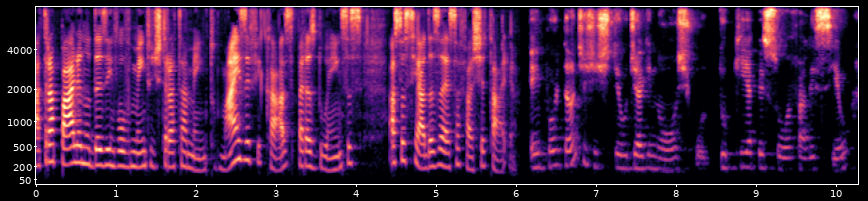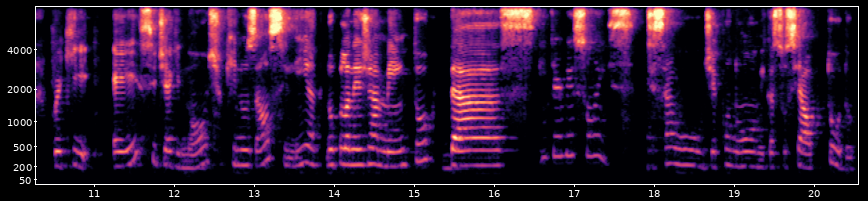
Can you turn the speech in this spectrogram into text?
atrapalha no desenvolvimento de tratamento mais eficaz para as doenças associadas a essa faixa etária. É importante a gente ter o diagnóstico do que a pessoa faleceu, porque é esse diagnóstico que nos auxilia no planejamento das intervenções de saúde, econômica, social, tudo.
